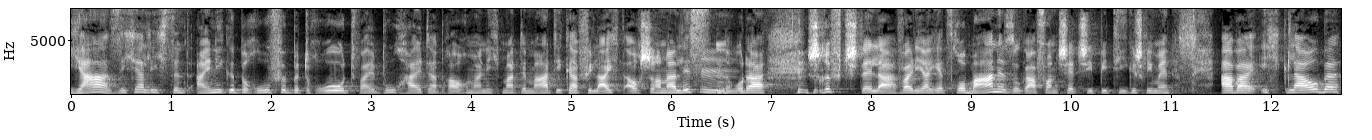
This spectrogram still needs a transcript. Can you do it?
Ja, sicherlich sind einige Berufe bedroht, weil Buchhalter brauchen wir nicht, Mathematiker, vielleicht auch Journalisten mm. oder Schriftsteller, weil ja jetzt Romane sogar von ChatGPT geschrieben werden. Aber ich glaube,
